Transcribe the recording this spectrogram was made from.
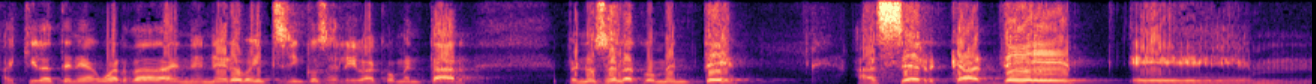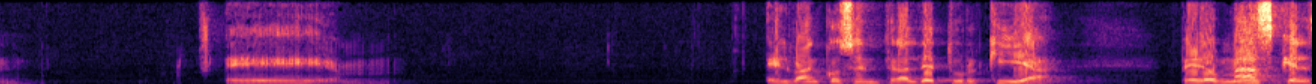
Aquí la tenía guardada, en enero 25 se la iba a comentar, pero no se la comenté acerca de em, em, el Banco Central de Turquía, pero más que el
